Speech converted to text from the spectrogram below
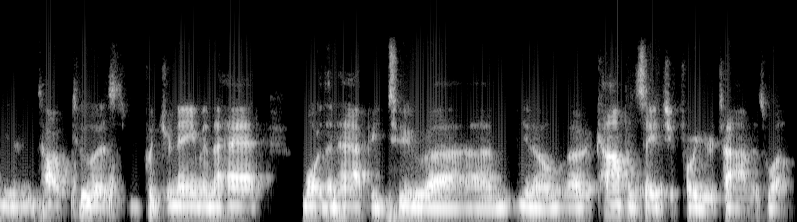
you know, talk to us, put your name in the hat more than happy to uh, um, you know uh, compensate you for your time as well.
